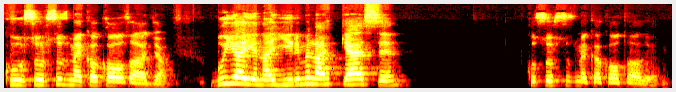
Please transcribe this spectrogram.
Kusursuz Mecha Colt alacağım. Bu yayına 20 like gelsin. Kusursuz Mecha Colt alıyorum.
